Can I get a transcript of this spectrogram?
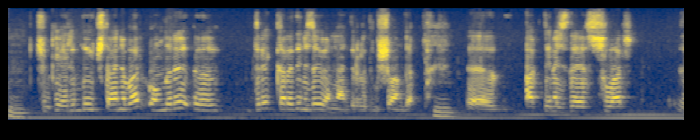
Hı. Çünkü elimde üç tane var. Onları direkt Karadeniz'e yönlendirirdim şu anda. Hı. E, Akdeniz'de sular e,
